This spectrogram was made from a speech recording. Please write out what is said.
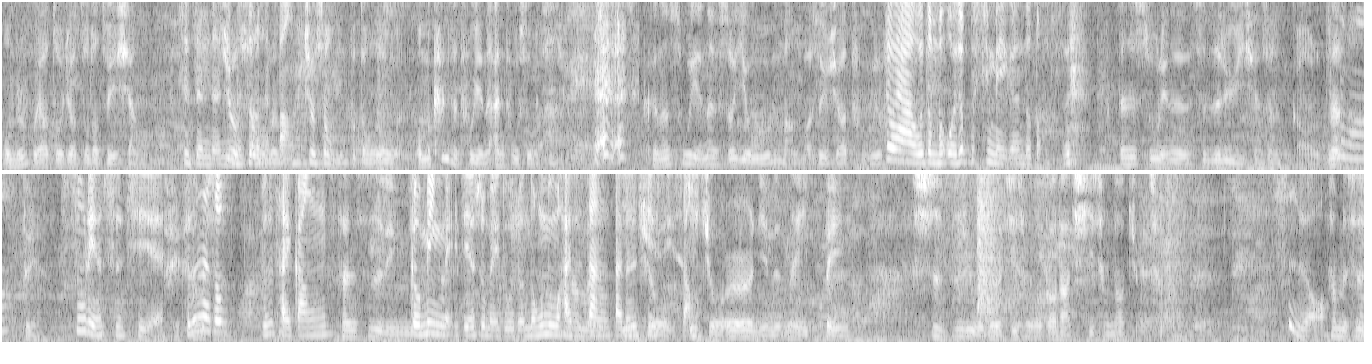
我们如果要做，就要做到最像。是真的，你就们做算我的很棒们。就算我们不懂俄文，我们看着图也能按图索骥。可能苏联那个时候也有文盲吧，所以需要图的。对啊，我怎么我就不信每个人都懂字？但是苏联的识字率以前算很高了。真的吗？对，苏联时期耶，可是那时候不是才刚三四零革命没结束没多久，农奴还是占百分之七十以上一。九二二年的那一辈，识字率我没有记错，高达七成到九成。是哦，他们是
